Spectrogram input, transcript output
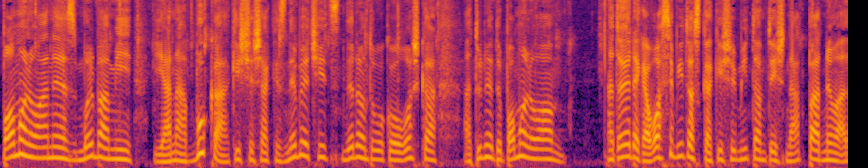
pomalowane z mulbami Jana Buka, kište však z Nebečic, nedom tu okolo rožka, a tu ne to pomaloval a to je taka osobitostka, keď mi tam tiež nadpadne a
